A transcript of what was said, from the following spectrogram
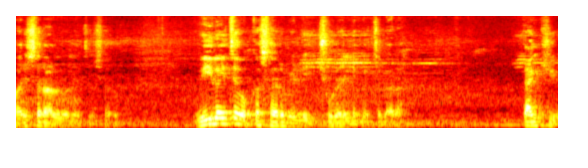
పరిసరాల్లోనే తీశారు. వీలైతే ఒక్కసారి వెళ్ళి చూడండి మిత్రులరా. Thank you.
